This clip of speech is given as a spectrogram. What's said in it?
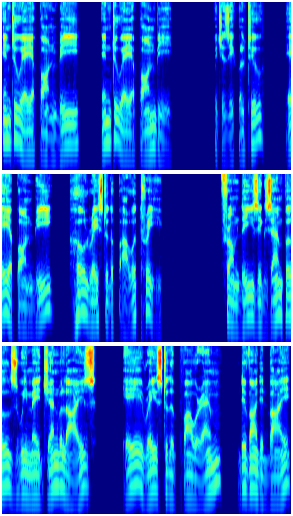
into a upon b into a upon b, which is equal to a upon b whole raised to the power 3. From these examples we may generalize a raised to the power m divided by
